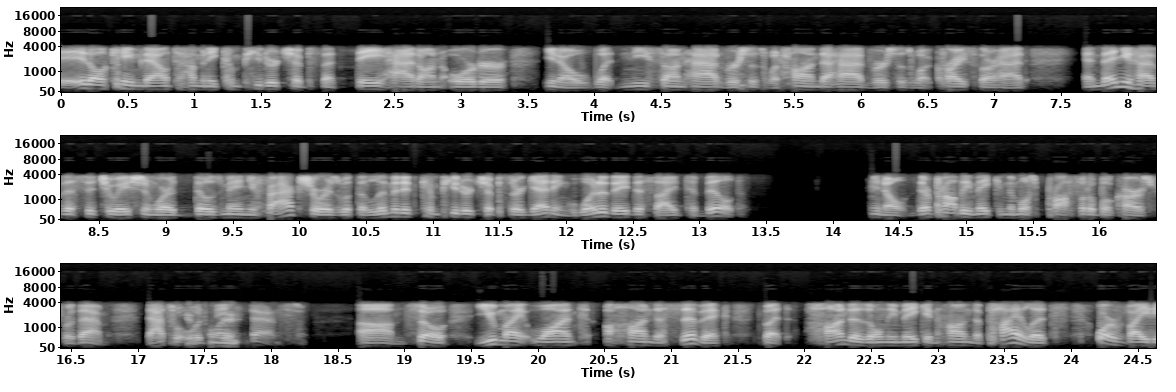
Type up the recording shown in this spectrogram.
it all came down to how many computer chips that they had on order, you know, what Nissan had versus what Honda had versus what Chrysler had. And then you have a situation where those manufacturers, with the limited computer chips they're getting, what do they decide to build? You know, they're probably making the most profitable cars for them. That's what Good would point. make sense. Um, so you might want a Honda Civic, but Honda's only making Honda Pilots, or vice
